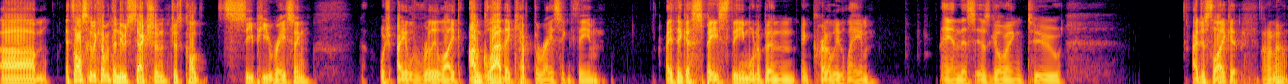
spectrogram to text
Um, it's also going to come with a new section just called CP Racing, which I really like. I'm glad they kept the racing theme. I think a space theme would have been incredibly lame, and this is going to. I just like it. I don't know.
